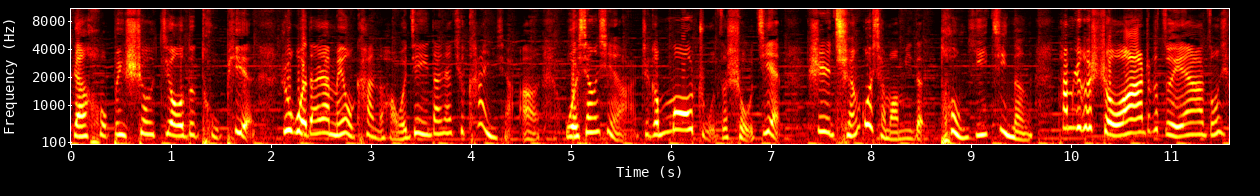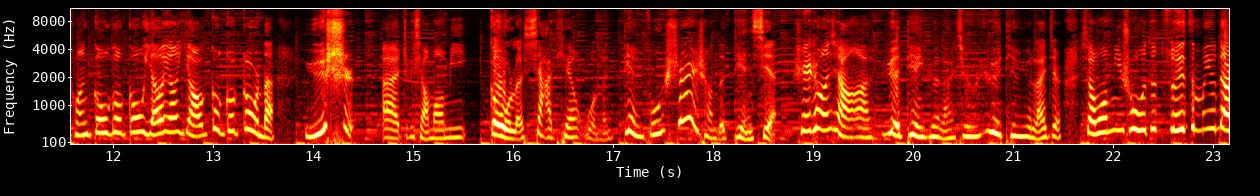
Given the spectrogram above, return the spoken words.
然后被烧焦的图片。如果大家没有看的话，我建议大家去看一下啊。我相信啊，这个猫主子手贱是全国小猫咪的统一技能。它们这个手啊，这个嘴啊，总喜欢勾勾勾、咬咬咬、够够够的。于是，哎，这个小猫咪够了夏天我们电风扇上的电线。谁成想啊，越电越来劲儿，越电越来劲儿。小猫咪说：“我的嘴怎么有点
